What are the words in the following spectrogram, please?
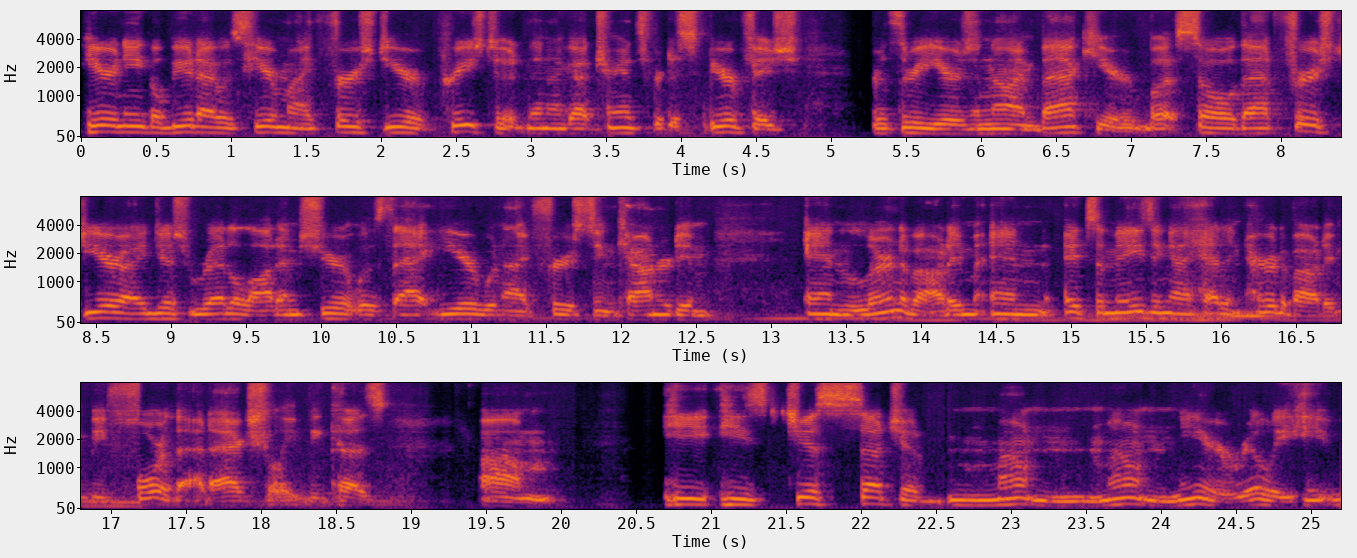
here in Eagle Butte, I was here my first year of priesthood. Then I got transferred to Spearfish for three years, and now I'm back here. But so that first year, I just read a lot. I'm sure it was that year when I first encountered him and learn about him. And it's amazing I hadn't heard about him before that, actually, because um, he he's just such a mountain mountaineer. Really, he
